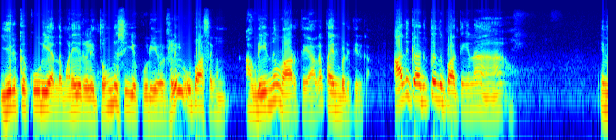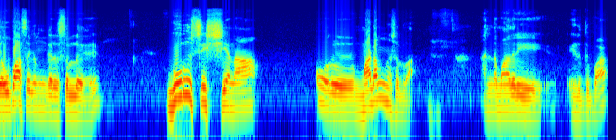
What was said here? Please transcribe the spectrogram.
இருக்கக்கூடிய அந்த மனிதர்களை தொண்டு செய்யக்கூடியவர்களை உபாசகன் அப்படின்னு வார்த்தையால் பயன்படுத்தியிருக்கான். அதுக்கு அடுத்தது பார்த்திங்கன்னா இந்த உபாசகன்கிற சொல்லு குரு சிஷ்யனா ஒரு மடம்னு சொல்லுவா. அந்த மாதிரி எடுத்துப்பா.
